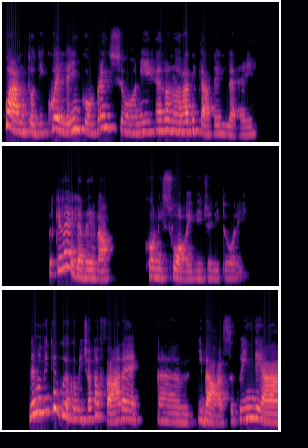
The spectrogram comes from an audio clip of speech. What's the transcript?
quanto di quelle incomprensioni erano radicate in lei, perché lei le aveva con i suoi di genitori. Nel momento in cui ha cominciato a fare ehm, i bars, quindi a,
